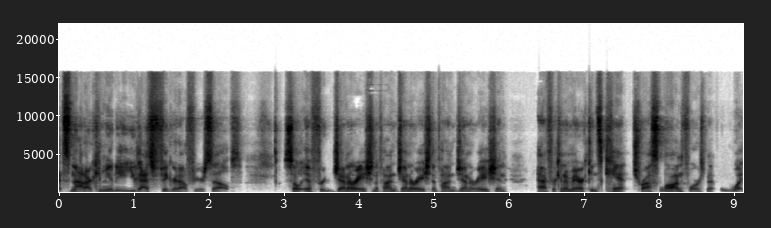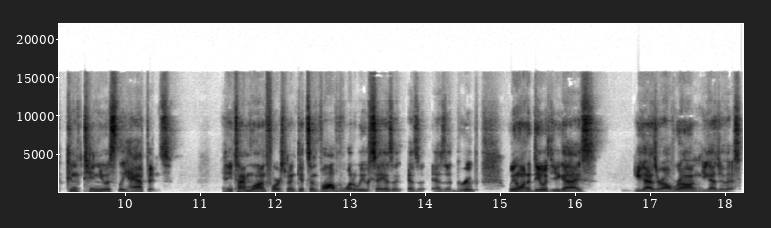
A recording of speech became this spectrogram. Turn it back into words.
it's not our community. You guys figure it out for yourselves. So if for generation upon generation upon generation, African Americans can't trust law enforcement, what continuously happens? Anytime law enforcement gets involved, what do we say as a as a as a group? We don't want to deal with you guys. You guys are all wrong. You guys are this.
